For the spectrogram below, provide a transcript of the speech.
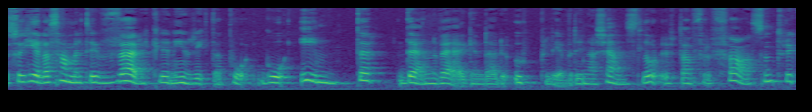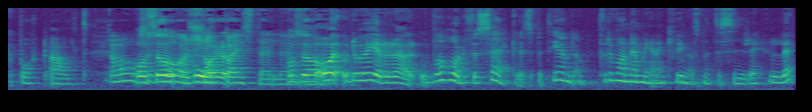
så hela samhället är verkligen inriktat på, gå inte den vägen där du upplever dina känslor. Utan för fasen tryck bort allt. Ja, och, Och så, så går- shoppa istället. Och, så, och, och då är det där, vad har du för säkerhetsbeteenden? För det var nämligen en kvinna som hette Siri Helle,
